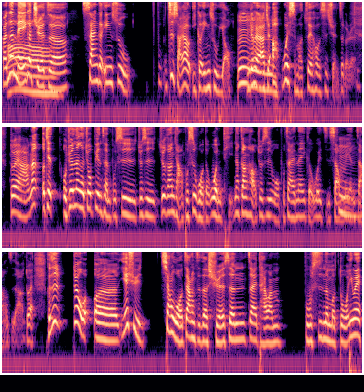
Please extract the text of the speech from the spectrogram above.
反正每一个抉哦择，三个因素。不至少要有一个因素有，嗯你就可以了解嗯啊，为什么最后是选这个人？对啊，那而且我觉得那个就变成不是，就是就刚刚讲的不是我的问题，那刚好就是我不在那个位置上面嗯这样子啊。对，可是对我呃，也许像我这样子的学生在台湾。不是那么多，因为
